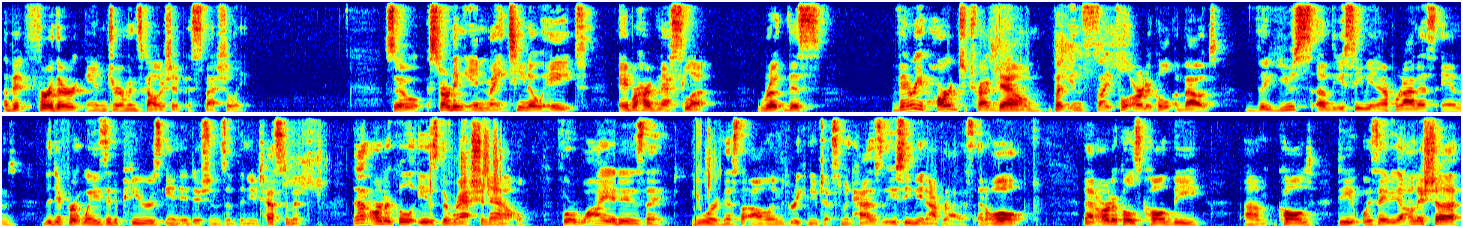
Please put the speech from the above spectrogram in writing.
a bit further in German scholarship, especially. So, starting in 1908, Eberhard Nestle wrote this very hard to track down but insightful article about the use of the Eusebian apparatus and the different ways it appears in editions of the New Testament. That article is the rationale for why it is that your Nestle Aland Greek New Testament has the Eusebian apparatus at all. That article is called the um, called Die Eusebianische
